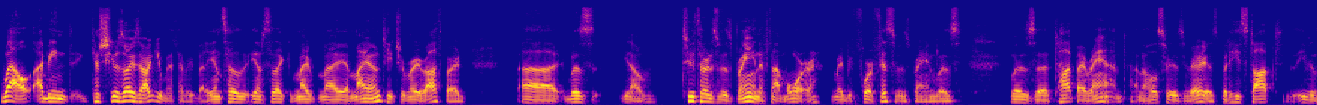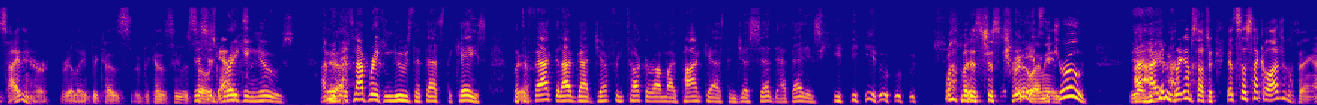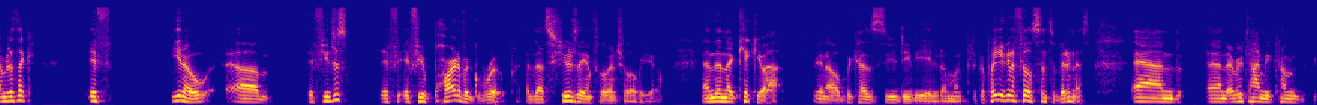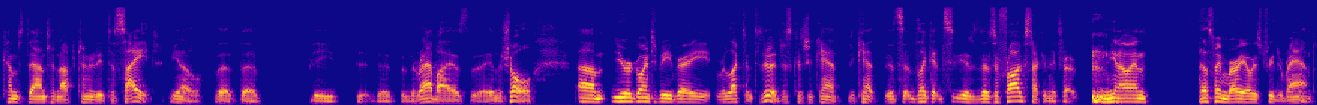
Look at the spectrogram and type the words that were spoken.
well, I mean, because she was always arguing with everybody, and so you know, so like my my uh, my own teacher, Murray Rothbard, uh, was you know two thirds of his brain, if not more, maybe four fifths of his brain was was uh, taught by Rand on a whole series of areas, but he stopped even citing her really because because he was. This so is against. breaking news. I mean, Yeah. it's not breaking news that that's the case, but the fact that I've got Jeffrey Tucker on my podcast and just said that, that is huge. Well, but it's just true. It's I mean, the truth. Yeah, I- he couldn't I- bring himself to. It's a psychological thing. I'm just like, if you know, um, if you just if if you're part of a group that's hugely influential over you, and then they kick you out, you know, because you deviated on one particular point, you're going to feel a sense of bitterness, and and every time you come it comes down to an opportunity to cite, you know, the the the the the, the rabbi is in the shoal um, you're going to be very reluctant to do it just because you can't you can't it's, it's like it's, it's there's a frog stuck in your throat you know and that's why murray always treated rand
